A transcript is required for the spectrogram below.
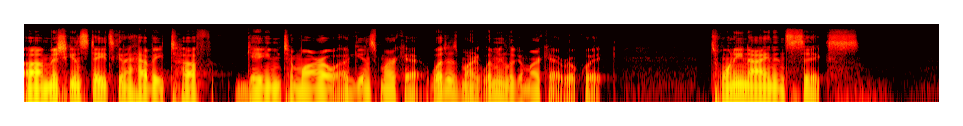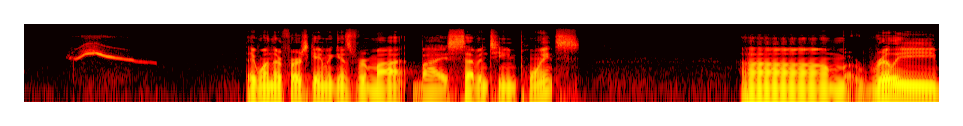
uh, Michigan State's going to have a tough game tomorrow against Marquette. What is Mark? Let me look at Marquette real quick. Twenty nine and six. They won their first game against Vermont by 17 points. Um, really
